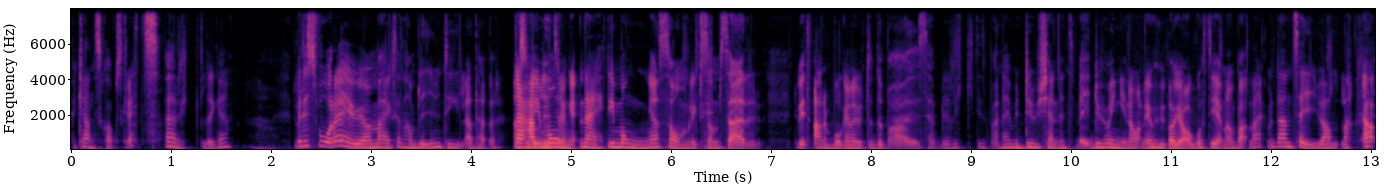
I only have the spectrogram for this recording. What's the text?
bekantskapskrets. Verkligen. Men det svåra är ju, jag har märkt att han blir ju inte gillad heller. Nej, Alltså det, är många, nej, det är många som liksom så här, du vet armbågarna ut och du bara, så här, blir riktigt bara, nej men du känner inte mig, du har ingen aning om hur vad jag har gått igenom. Bara, nej men den säger ju alla. Ja.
